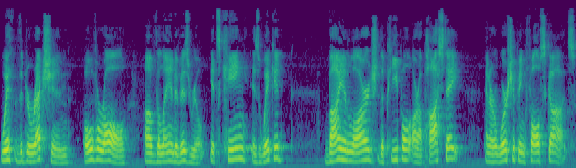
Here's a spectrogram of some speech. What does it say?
with the direction overall of the land of Israel. Its king is wicked. By and large, the people are apostate and are worshiping false gods.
